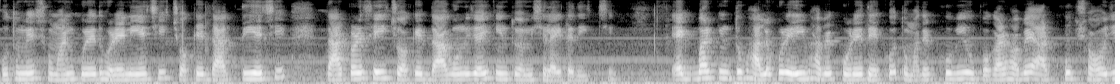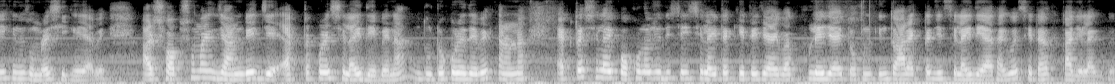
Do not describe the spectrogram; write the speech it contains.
প্রথমে সমান করে ধরে নিয়েছি, চকের দাগ দিয়েছি, তারপরে সেই চকের দাগ অনুযায়ী কিন্তু আমি সেলাইটা দিচ্ছি। একবার কিন্তু ভালো করে এইভাবে করে দেখো, তোমাদের খুবই উপকার হবে আর খুব সহজেই কিন্তু তোমরা শিখে যাবে। আর সব সময় জানবে যে একটা করে সেলাই দেবে না, দুটো করে দেবে। কেননা একটা সেলাই কখনো যদি সেই সেলাইটা কেটে যায় বা খুলে যায়, তখন কিন্তু আর একটা যে সেলাই দেওয়া থাকবে, সেটা কাজে লাগবে।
